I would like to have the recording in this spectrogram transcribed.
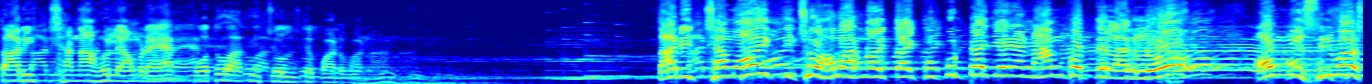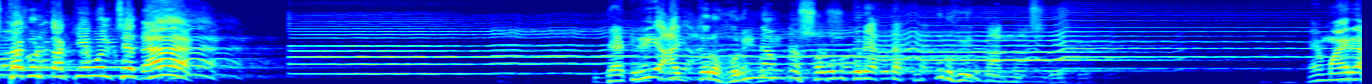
তার ইচ্ছা না হলে আমরা এক পদও আগে চলতে পারব না। তার ইচ্ছাময় কিছু হবার নয়, তাই কুকুরটা জেনে নাম করতে লাগল, অমনি শ্রীবাস ঠাকুর তাকিয়ে বলছে, দেখ দেখরি আজ তোর হরি নামটা শ্রবণ করে একটা কুকুর হয়ে কাঁদছে। হ্যাঁ মায়েরা,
